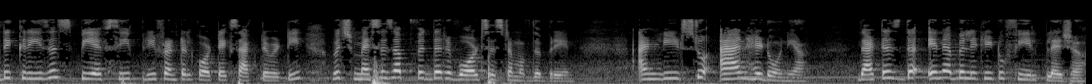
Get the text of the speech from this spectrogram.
decreases PFC prefrontal cortex activity, which messes up with the reward system of the brain and leads to anhedonia, that is, the inability to feel pleasure.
